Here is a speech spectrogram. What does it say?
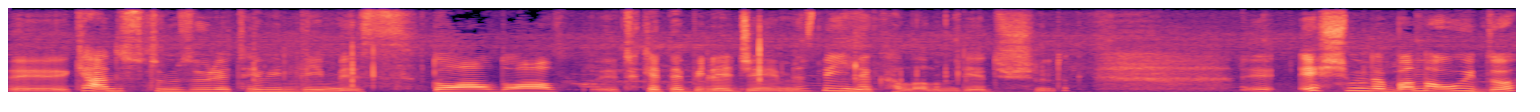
e, kendi sütümüzü üretebildiğimiz, doğal doğal e, tüketebileceğimiz bir inek alalım diye düşündük. Eşim de bana uydu.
